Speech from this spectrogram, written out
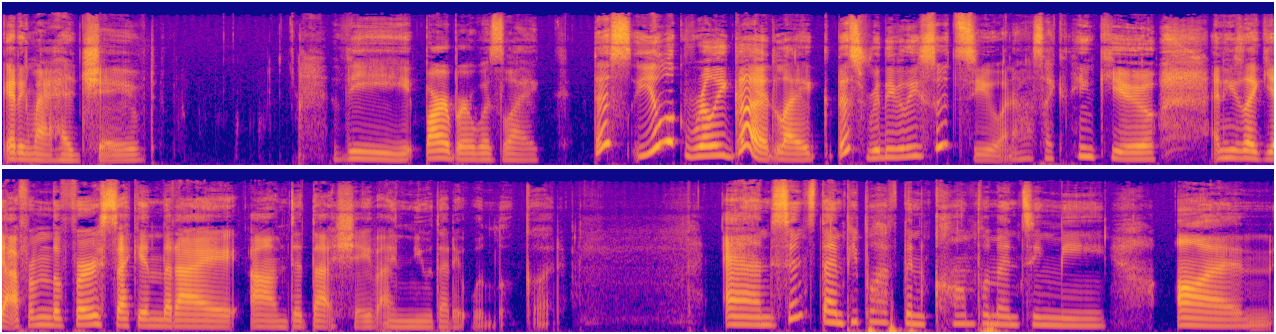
getting my head shaved the barber was like, this you look really good. Like this really really suits you. And i was like thank you. And he's like yeah from the first second that i um, did that shave i knew that it would look good. And since then people have been complimenting me on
